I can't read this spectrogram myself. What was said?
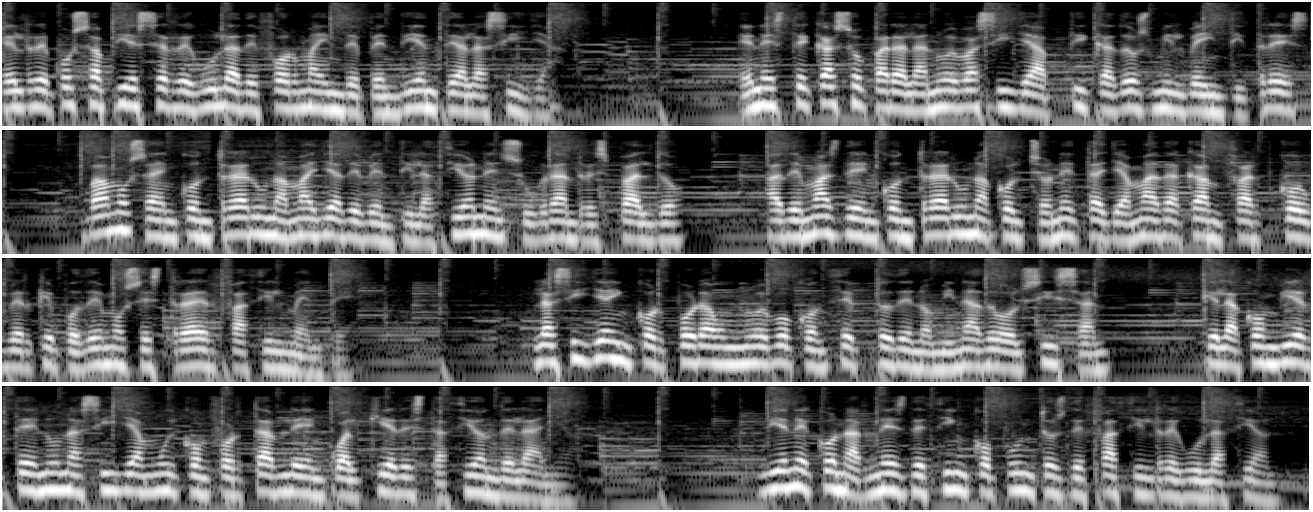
el reposapiés se regula de forma independiente a la silla. En este caso para la nueva silla Aptica 2023, vamos a encontrar una malla de ventilación en su gran respaldo, además de encontrar una colchoneta llamada Comfort Cover que podemos extraer fácilmente. La silla incorpora un nuevo concepto denominado All Season, que la convierte en una silla muy confortable en cualquier estación del año. Viene con arnés de 5 puntos de fácil regulación.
